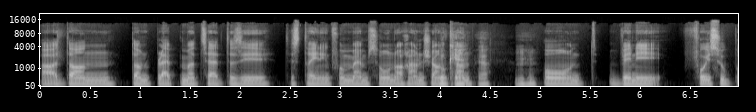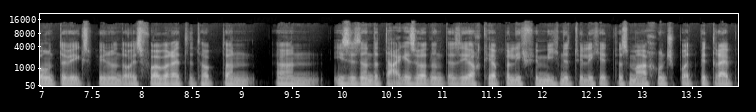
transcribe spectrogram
äh, dann, dann bleibt mir Zeit, dass ich das Training von meinem Sohn auch anschauen kann. ja. Mhm. Und wenn ich voll super unterwegs bin und alles vorbereitet habe, dann, dann ist es an der Tagesordnung, dass ich auch körperlich für mich natürlich etwas mache und Sport betreibe.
